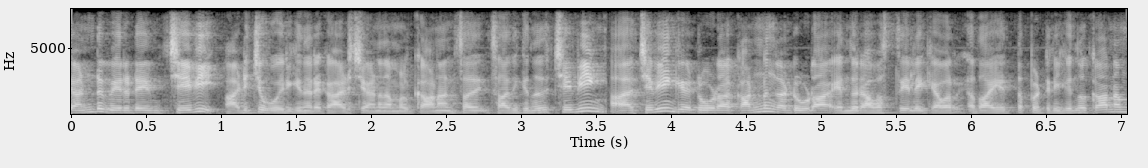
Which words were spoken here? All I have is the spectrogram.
രണ്ടുപേരുടെയും ചെവി അടിച്ചു പോയിരിക്കുന്ന ഒരു കാഴ്ചയാണ് നമ്മൾ കാണാൻ സാധിക്കുന്നത്. ചെവിയും ചെവിയും കേട്ടുകൂടാ കണ്ണും കണ്ടുകൂടാ എന്നൊരു അവസ്ഥയിലേക്ക് അവർ അതാ എത്തപ്പെട്ടിരിക്കുന്നു. കാരണം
